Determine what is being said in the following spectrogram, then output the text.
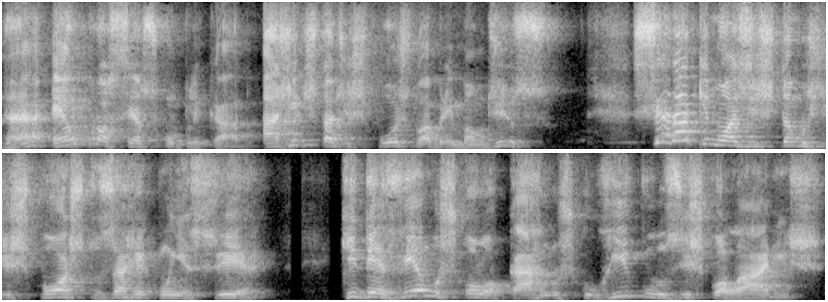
Né? É um processo complicado. A gente está disposto a abrir mão disso? Será que nós estamos dispostos a reconhecer que devemos colocar nos currículos escolares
